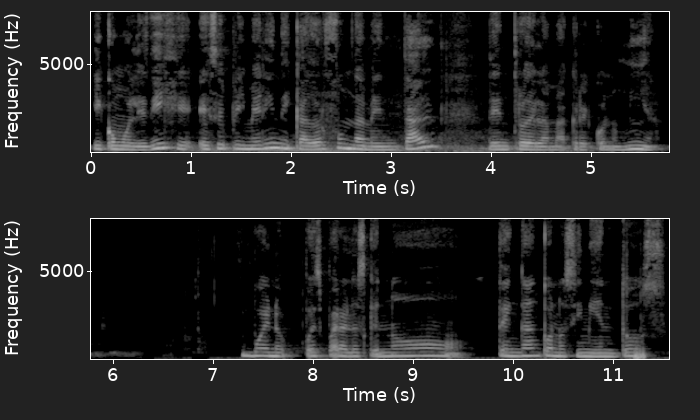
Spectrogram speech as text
Y como les dije, es el primer indicador fundamental dentro de la macroeconomía. Bueno, pues para los que no tengan conocimientos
